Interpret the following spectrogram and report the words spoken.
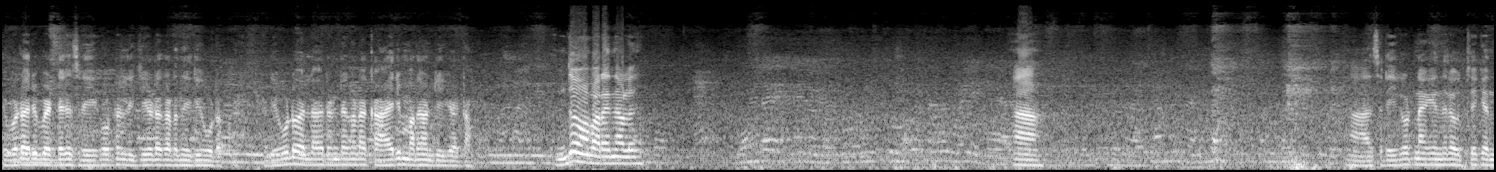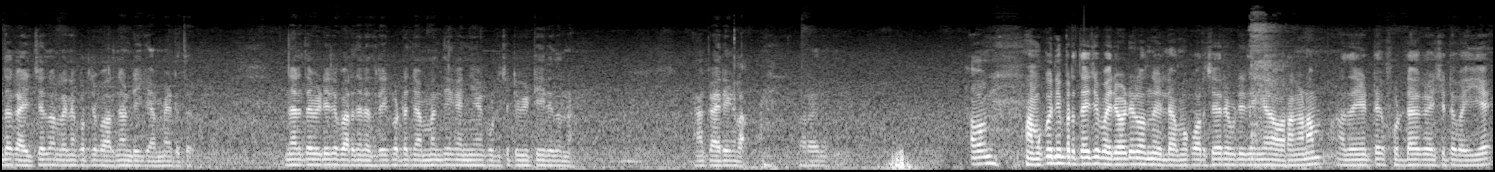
ഇവിടെ ഒരു ബെഡിൽ ശ്രീകൂട്ടൻ ലിജിയുടെ കിടന്ന് ഇരികൂടും ഇരികൂടും എല്ലാവരും രണ്ടും കൂടെ കാര്യം പറഞ്ഞുകൊണ്ടിരിക്കും കേട്ടോ എന്തുവാ പറയുന്ന ആൾ? ആ. ആ ശ്രീകുട്ടനൊക്കെ ഇന്നലെ ഉച്ചയ്ക്ക് എന്തോ കഴിച്ചെന്നുള്ളതിനെ കുറിച്ച് പറഞ്ഞുകൊണ്ടിരിക്കുക അടുത്ത് ഇന്നലത്തെ വീഡിയോയിൽ പറഞ്ഞില്ല ശ്രീകുട്ടൻ ചമ്മന്തി കഞ്ഞിയെ കുടിച്ചിട്ട് വീട്ടിൽ ഇരുന്നു ആ കാര്യങ്ങളാണ് പറയുന്നത് അപ്പം നമുക്കിനി പ്രത്യേകിച്ച് പരിപാടികളൊന്നുമില്ല നമുക്ക് കുറച്ച് നേരം ഇവിടെ ഇങ്ങനെ ഉറങ്ങണം. അത് കഴിഞ്ഞിട്ട് ഫുഡൊക്കെ കഴിച്ചിട്ട് പയ്യെ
